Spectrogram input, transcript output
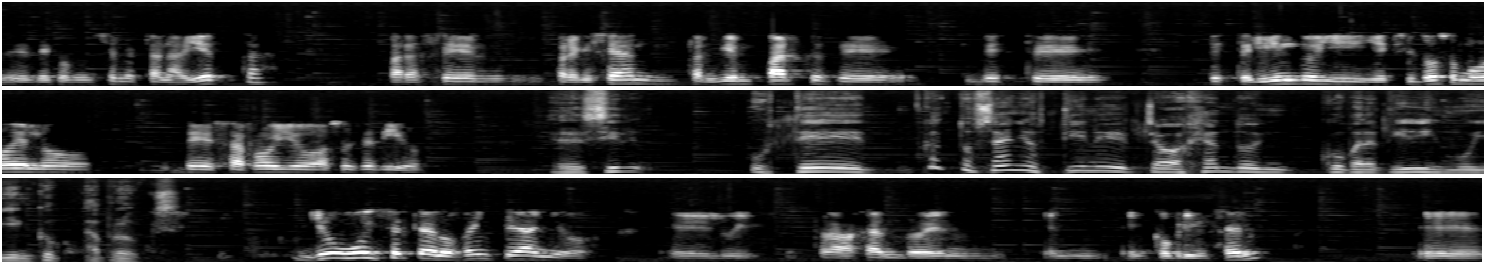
eh, de convención están abiertas para hacer, para que sean también partes de, de este, de este lindo y, exitoso modelo de desarrollo asociativo. Es decir, usted, ¿cuántos años tiene trabajando en cooperativismo y en Aprox? Yo voy cerca de los 20 años eh, Luis, trabajando en, en, en Coprincel. Eh,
